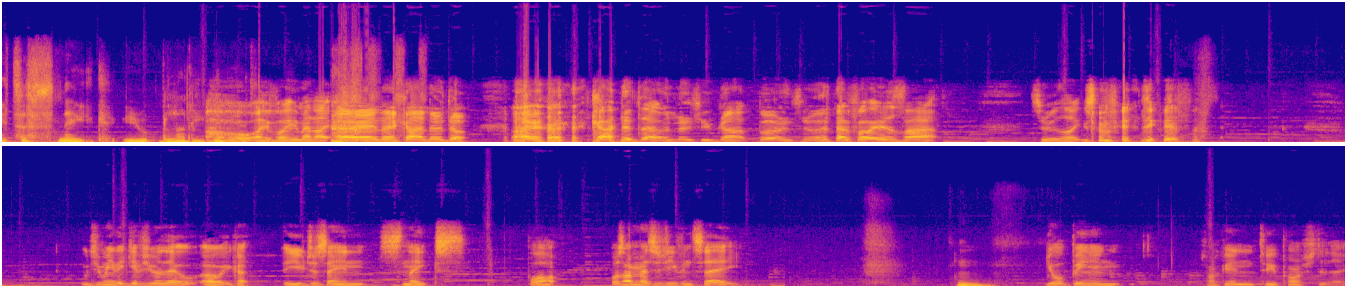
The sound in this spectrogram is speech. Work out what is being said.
It's a snake, you bloody Oh, idiot. I thought you meant like anaconda. Anaconda, unless you got burns. I thought it was that. So, like, something to do with. What do you mean it gives you a little. Oh, it got. Are you just saying snakes? What? What does that message even say? Hmm. You're being fucking too posh today.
